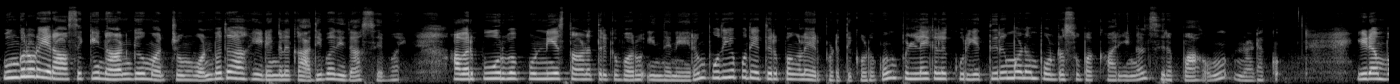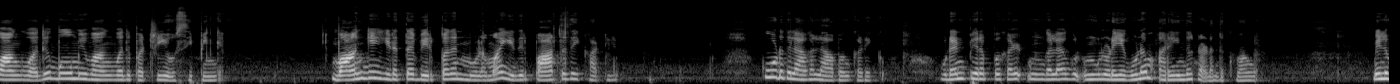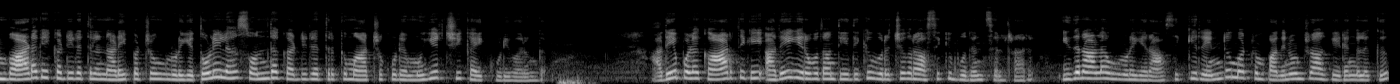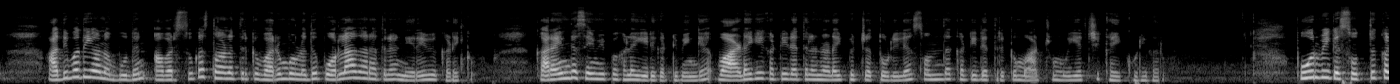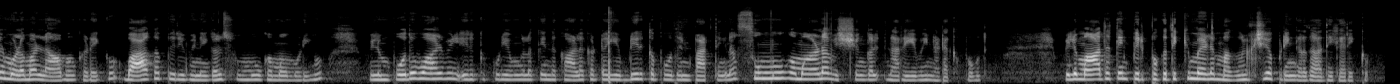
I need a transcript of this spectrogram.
உங்களுடைய ராசிக்கு நான்கு மற்றும் ஒன்பது ஆகிய இடங்களுக்கு அதிபதி தான் செவ்வாய். அவர் பூர்வ புண்ணிய ஸ்தானத்திற்கு வரும் இந்த நேரம் புதிய புதிய திருப்பங்களை ஏற்படுத்தி கொடுக்கும். பிள்ளைகளுக்குரிய திருமணம் போன்ற சுப காரியங்கள் சிறப்பாகவும் நடக்கும். இடம் வாங்குவது பூமி வாங்குவது பற்றி யோசிப்பீங்க. வாங்கிய இடத்தை விற்பதன் மூலமாக எதிர்பார்த்ததை காட்டிலும் கூடுதலாக லாபம் கிடைக்கும். உடன்பிறப்புகள் உங்களை உங்களுடைய குணம் அறிந்து நடந்துக்குவாங்க. மேலும் வாடகை கட்டிடத்தில் நடைபெற்ற உங்களுடைய தொழிலை சொந்த கட்டிடத்திற்கு மாற்றக்கூடிய முயற்சி கைகூடி வருங்க. அதே போல் கார்த்திகை அதே இருபதாம் தேதிக்கு விருச்சக ராசிக்கு புதன் செல்கிறாரு இதனால் உங்களுடைய ராசிக்கு ரெண்டு மற்றும் பதினொன்று ஆகிய இடங்களுக்கு அதிபதியான புதன் அவர் சுகஸ்தானத்திற்கு வரும்பொழுது பொருளாதாரத்தில் நிறைவு கிடைக்கும். கரைந்த சேமிப்புகளை ஈடுகட்டுவீங்க. வாடகை கட்டிடத்தில் நடைபெற்ற தொழிலை சொந்த கட்டிடத்திற்கு மாற்றும் முயற்சி கைகூடி வரும். பூர்வீக சொத்துக்கள் மூலமாக லாபம் கிடைக்கும். பாக பிரிவினைகள் சுமூகமாக முடியும். மேலும் பொது வாழ்வில் இருக்கக்கூடியவங்களுக்கு இந்த காலகட்டம் எப்படி இருக்க போகுதுன்னு பார்த்தீங்கன்னா சுமூகமான விஷயங்கள் நிறையவே நடக்க போகுது. மேலும் மாதத்தின் பிற்பகுதிக்கு மேலே மகிழ்ச்சி அப்படிங்கிறது அதிகரிக்கும்.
